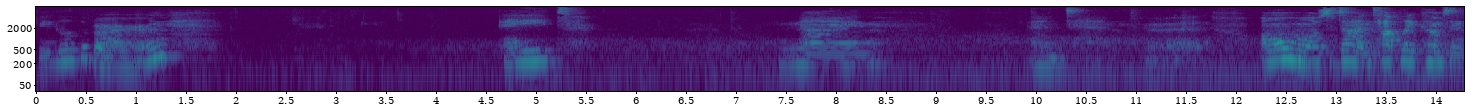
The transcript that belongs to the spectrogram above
feel the burn, eight, nine, and 10. Good. Almost done. Top leg comes in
